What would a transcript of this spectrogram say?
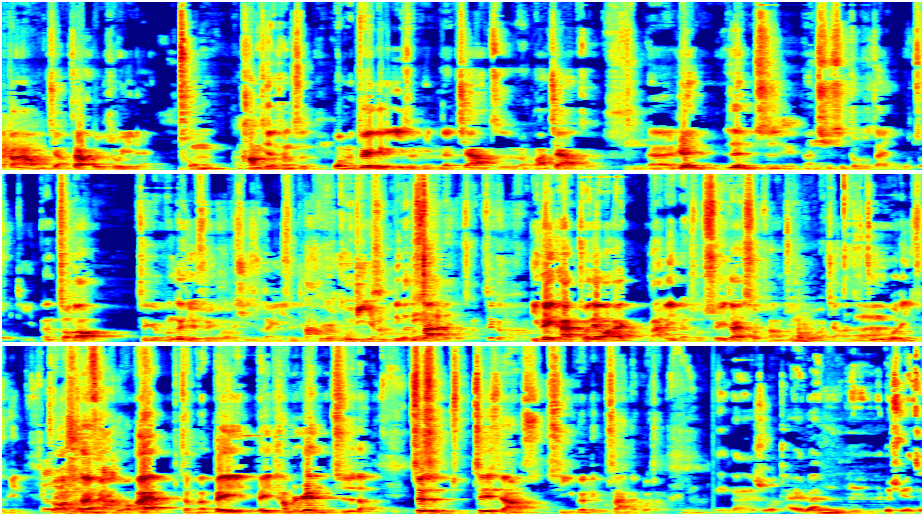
那刚才我们讲，再回溯一点，从康乾盛世，我们对这个艺术品的价值、文化价值，呃，认认知，啊，其实都是在一路走低。那走到这个文革结束以后，其实等于是这个谷底了，零散的过程。这个你可以看，昨天我还买了一本书《谁在收藏中国》，讲的是中国的艺术品，主要是在美国，哎，怎么被被他们认知的。这是这样是一个流散的过程。嗯，您刚才说台湾一个学者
